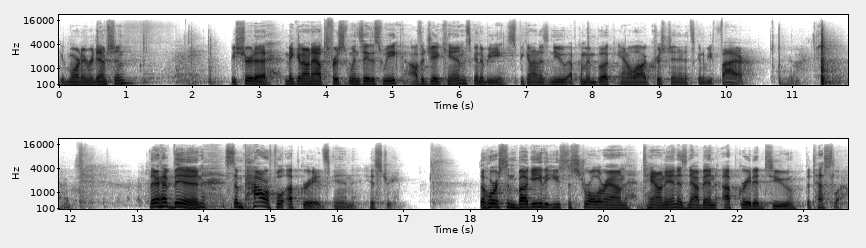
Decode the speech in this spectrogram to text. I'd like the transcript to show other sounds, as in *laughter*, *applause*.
Good morning, Redemption. Be sure to make it on out to First Wednesday this week. Author Jay Kim is going to be speaking on his new upcoming book, Analog Christian, and it's going to be fire. There have been some powerful upgrades in history. The horse and buggy that used to stroll around town in has now been upgraded to the Tesla.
